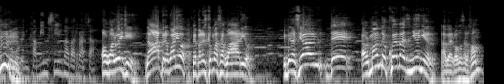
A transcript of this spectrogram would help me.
Hmm. Benjamín Silva Barraza. O Waluigi. No, pero Wario, me parezco más a Wario. Invitación de Armando Cuevas Jr. A ver, vamos al home.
